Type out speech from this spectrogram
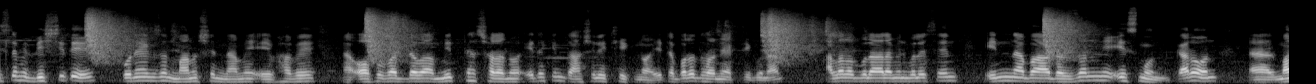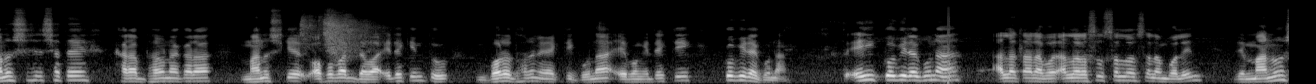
ইসলামের দৃষ্টিতে কোনো একজন মানুষের নামে এভাবে অপবাদ দেওয়া, মিথ্যা ছড়ানো, এটা কিন্তু আসলে ঠিক নয়। এটা বড় ধরনের একটি গুণা আল্লাহ রবুল্লা আলমিন বলেছেন, ইন্না বা দজন্নি ইসমুন। কারণ মানুষের সাথে খারাপ ধারণা করা, মানুষকে অপবাদ দেওয়া, এটা কিন্তু বড় ধরনের একটি গুণা এবং এটা একটি কবিরা গুণা। তো এই কবিরা গুণা আল্লাহ তালা আল্লাহ রসুল সাল্লাহ সাল্লাম বলেন যে মানুষ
